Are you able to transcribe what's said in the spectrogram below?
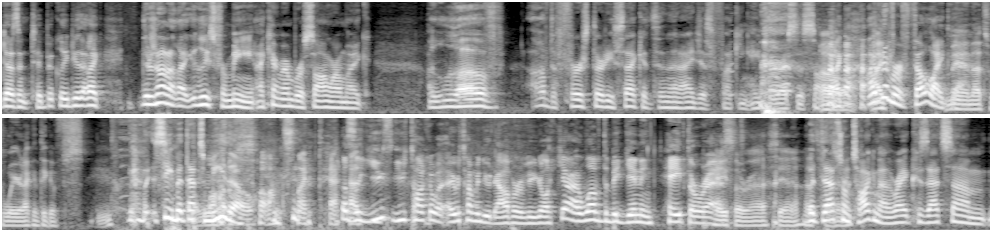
doesn't typically do that. Like there's not a, like at least for me, I can't remember a song where I'm like, I love. I love the first thirty seconds, and then I just fucking hate the rest of the song. like, I've I- never felt like Man, that. that's weird. I can think of But see, but that's me though. songs like that. I was like, you you talk about every time we do an album review, you're like, yeah, I love the beginning, hate the rest, hate the rest. Yeah, but that's what I'm talking about, right? Because that's um,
